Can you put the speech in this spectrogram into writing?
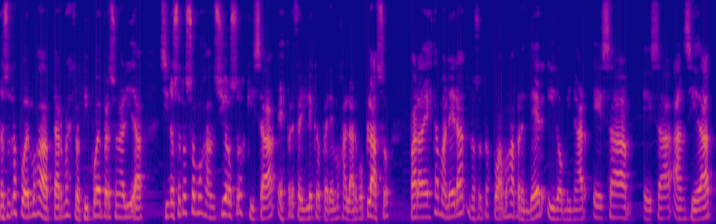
nosotros podemos adaptar nuestro tipo de personalidad. Si nosotros somos ansiosos, quizá es preferible que operemos a largo plazo para de esta manera nosotros podamos aprender y dominar esa, esa ansiedad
